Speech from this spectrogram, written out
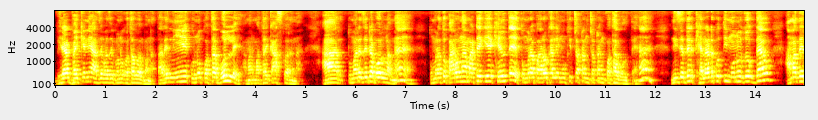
বিরাট ভাইকে নিয়ে আজে বাজে কোনো কথা বলব না। তারে নিয়ে কোনো কথা বললে আমার মাথায় কাজ করে না। আর তোমারে যেটা বললাম হ্যাঁ তোমরা তো পারো না মাঠে গিয়ে খেলতে, তোমরা পারো খালি মুখী চটাং চটাং কথা বলতে হ্যাঁ? নিজেদের খেলার প্রতি মনোযোগ দাও আমাদের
